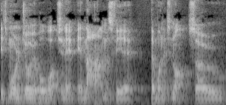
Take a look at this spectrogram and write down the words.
it's more enjoyable watching it in that atmosphere than when it's not. So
